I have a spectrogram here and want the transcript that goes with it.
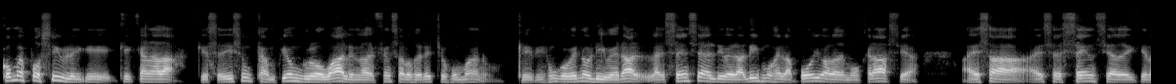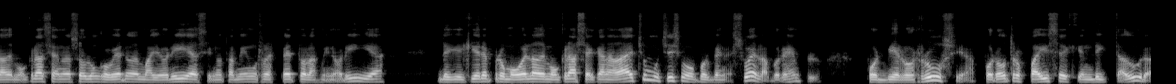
¿Cómo es posible que, Canadá, que se dice un campeón global en la defensa de los derechos humanos, que es un gobierno liberal, la esencia del liberalismo es el apoyo a la democracia, a esa, esa esencia de que la democracia no es solo un gobierno de mayoría, sino también un respeto a las minorías, de que quiere promover la democracia. Canadá ha hecho muchísimo por Venezuela, por ejemplo, por Bielorrusia, por otros países que en dictadura.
